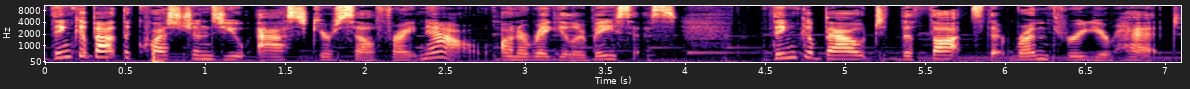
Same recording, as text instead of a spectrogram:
Think about the questions you ask yourself right now on a regular basis. Think about the thoughts that run through your head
